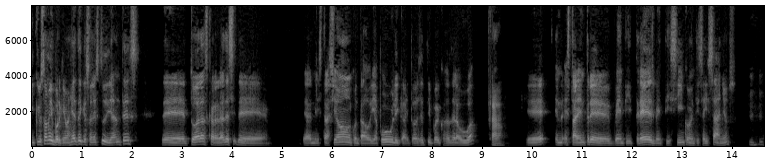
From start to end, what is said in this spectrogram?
incluso a mí, porque imagínate que son estudiantes de todas las carreras de, de- de administración, contaduría pública y todo ese tipo de cosas de la UBA, Claro. que en- están entre 23, 25, 26 años Ujú.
